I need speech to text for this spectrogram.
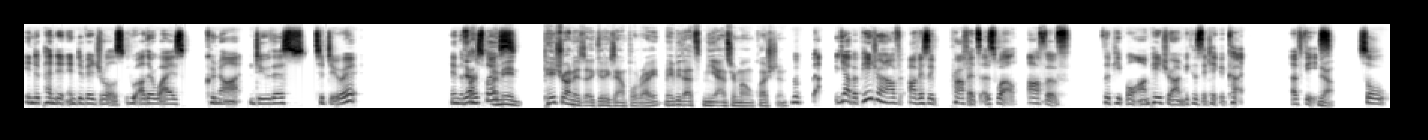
independent individuals who otherwise could not do this to do it in the Yeah, first place? I mean, Patreon is a good example, right? Maybe that's me answering my own question. but, yeah, but Patreon obviously profits as well off of the people on Patreon because they take a cut of fees. Yeah. So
